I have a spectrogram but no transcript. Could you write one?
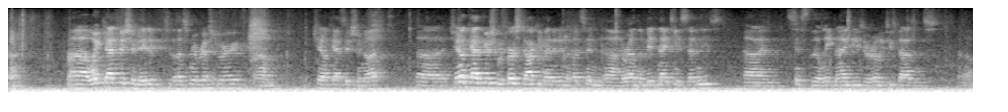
time. Uh, white catfish are native to the Hudson River estuary. Um, channel catfish are not. Uh, channel catfish were first documented in the Hudson uh, around the mid 1970s, uh, and since the late 90s or early 2000s, um,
